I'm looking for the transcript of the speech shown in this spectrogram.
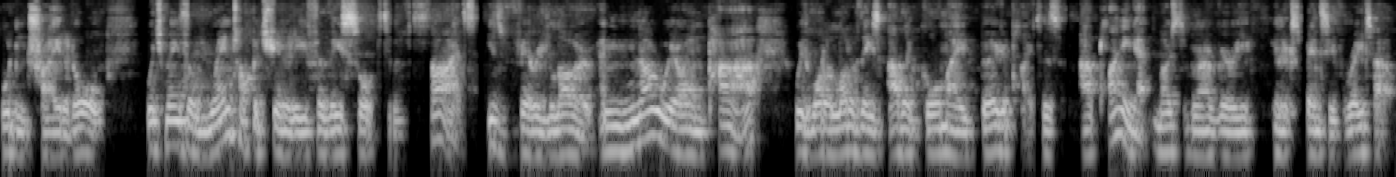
wouldn't trade at all, which means the rent opportunity for these sorts of sites is very low and nowhere on par with what a lot of these other gourmet burger places are playing at. Most of them are very inexpensive retail.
